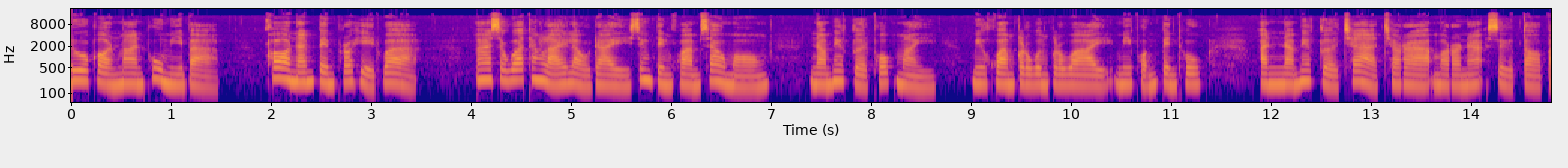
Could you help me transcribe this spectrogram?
ดูก่อนมารผู้มีบาป ข้อนั้นเป็นเพราะเหตุว่า อาสวะทั้งหลายเหล่าใดซึ่งเป็นความเศร้าหมองนำให้เกิดพบใหม่ มีความกระวนกระวาย มีผลเป็นทุกข์ อันนำให้เกิดชาติชรามรณะสืบต่อไป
